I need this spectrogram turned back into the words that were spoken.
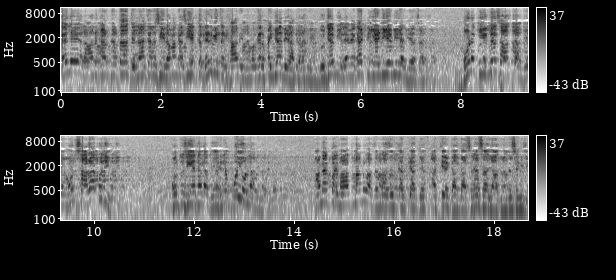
ਪਹਿਲੇ ਐਲਾਨ ਕਰ ਦਿੱਤਾ, ਜਿੰਨਾ ਚਿਰ ਅਸੀਂ ਰਵਾਂਗੇ, ਅਸੀਂ ਇੱਕ ਦਿਨ ਵੀ ਤਨਖਾਹ ਨਹੀਂ ਲਵਾਂਗੇ, ਰੁਪਈਆ ਲਿਆ ਕਰਾਂਗੇ। ਦੂਜੇ ਮਹੀਨੇ ਵੇਖਿਆ ਟੀਏਡੀਏ ਵੀ ਲੈ ਲਿਆ ਸਰ। ਹੁਣ ਅਖੀਰਲੇ ਸਾਲ ਚ ਆ ਗਿਆ ਹੁਣ ਸਾਰਾ ਕੁਝ ਹੀ। ਹੁਣ ਤੁਸੀਂ ਇਹਨਾਂ ਦਾ ਵੇਖ ਲਓ ਕੋਈ ਓਲਾ ਨਹੀਂ ਮੇਰੇ ਆ ਮੈਂ ਪਰਮਾਤਮਾ ਨੂੰ ਹਾਜ਼ਰ ਨਾਜ਼ਰ ਕਰਕੇ ਅੱਜ ਇੱਥੇ ਇਹ ਗੱਲ ਦੱਸ ਰਿਹਾ ਸਾਂ ਯਾਦਵੰਦਰ ਸਿੰਘ ਜੀ।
